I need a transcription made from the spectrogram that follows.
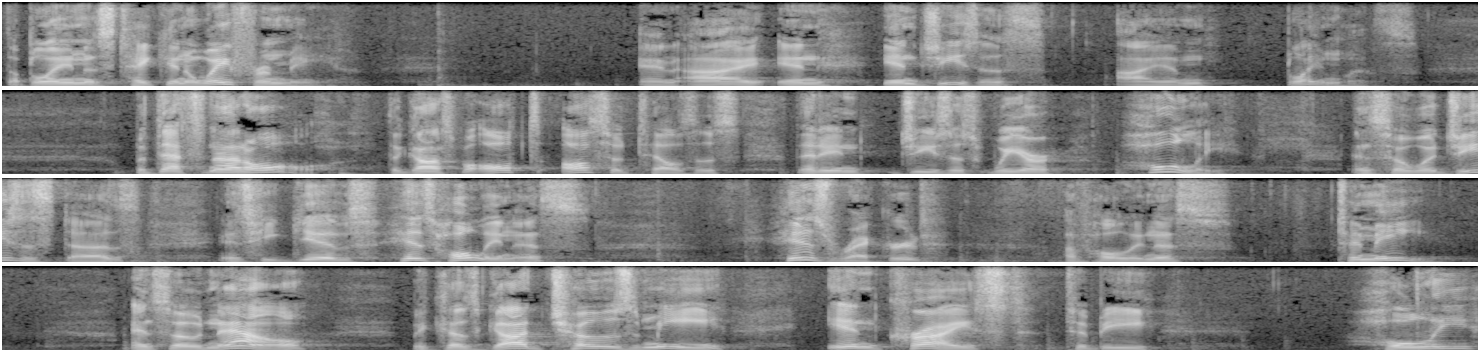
the blame is taken away from me. And I, in, in Jesus, I am blameless. But that's not all. The gospel also tells us that in Jesus we are holy. And so, what Jesus does is he gives his holiness, his record of holiness to me. And so now, because God chose me in Christ to be holy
